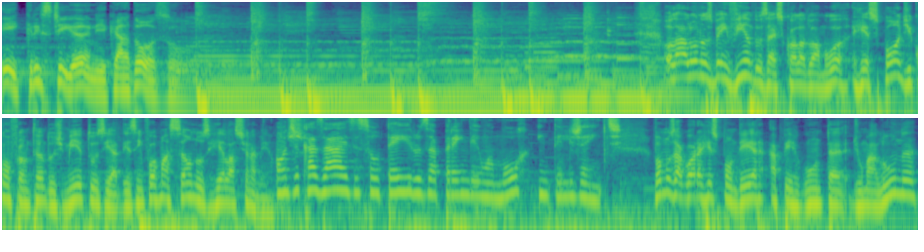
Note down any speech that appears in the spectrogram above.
e Cristiane Cardoso. Olá, alunos, bem-vindos à Escola do Amor. Responde confrontando os mitos e a desinformação nos relacionamentos. Onde casais e solteiros aprendem um amor inteligente. Vamos agora responder a pergunta de uma aluna.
